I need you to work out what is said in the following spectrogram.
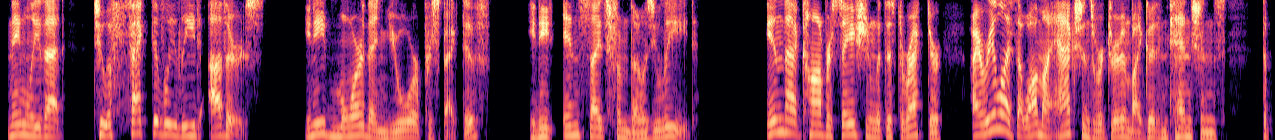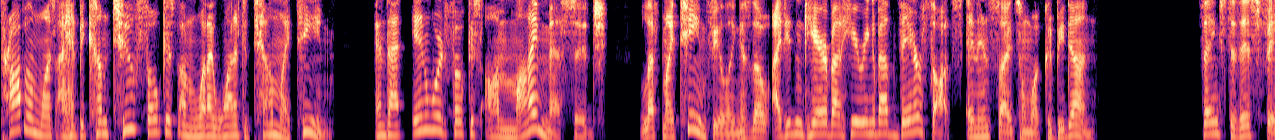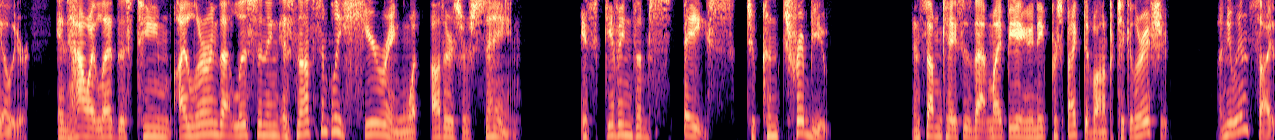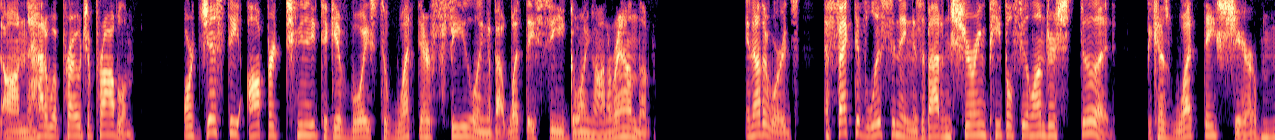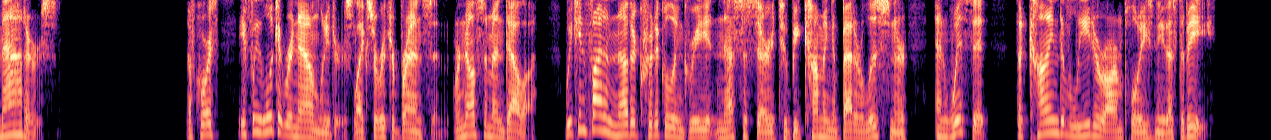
Namely, that to effectively lead others. You need more than your perspective. You need insights from those you lead. In that conversation with this director, I realized that while my actions were driven by good intentions, The problem was I had become too focused on what I wanted to tell my team, and that inward focus on my message left my team feeling as though I didn't care about hearing about their thoughts and insights on what could be done. Thanks to this failure and how I led this team, I learned that listening is not simply hearing what others are saying. It's giving them space to contribute in some cases, that might be a unique perspective on a particular issue, a new insight on how to approach a problem, or just the opportunity to give voice to what they're feeling about what they see going on around them. In other words, effective listening is about ensuring people feel understood because what they share matters. Of course, if we look at renowned leaders like Sir Richard Branson or Nelson Mandela, we can find another critical ingredient necessary to becoming a better listener, and with it, the kind of leader our employees need us to be.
